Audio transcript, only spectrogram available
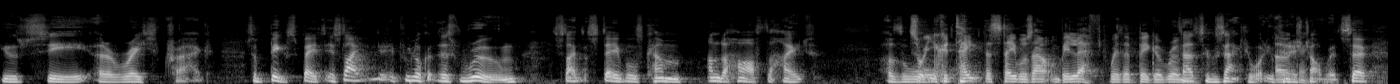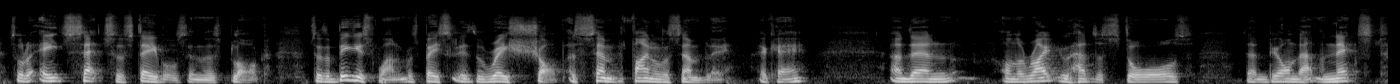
you'd see at a racetrack. It's a big space. It's like, if you look at this room, it's like the stables come under half the height of the wall. So you could take the stables out and be left with a bigger room. That's exactly what you finished okay. up with. So, sort of eight sets of stables in this block. So the biggest one was basically the race shop, assemb- final assembly, okay? And then on the right, you had the stores. Then beyond that, the next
